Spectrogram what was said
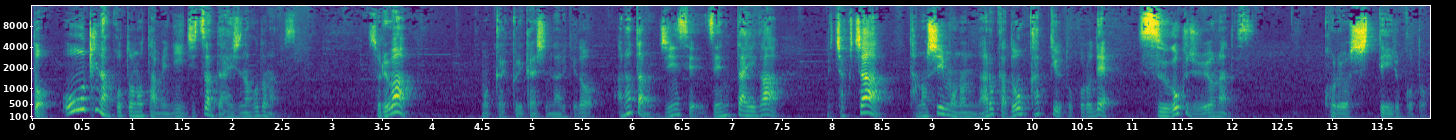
と大きなことのために実は大事なことなんです。それは、もう一回繰り返しになるけど、あなたの人生全体がめちゃくちゃ楽しいものになるかどうかっていうところですごく重要なんです。これを知っていることは。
